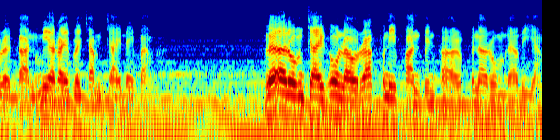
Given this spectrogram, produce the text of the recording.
ประการมีอะไรประจำใจได้บ้าง และอารมณ์ใจของเรารักพระนิพพานเป็นพระเป็นอารมณ์แล้วหรือยัง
